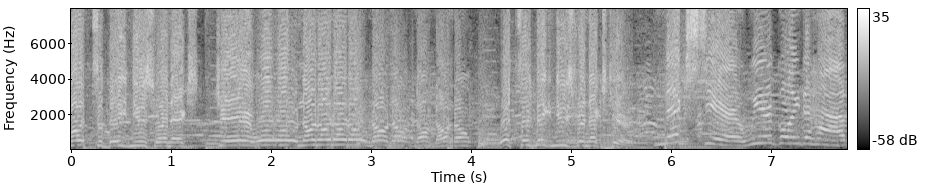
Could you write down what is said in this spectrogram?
what's the big news for next year? Whoa, whoa, no, no, no, no, no, no, no, no, no. What's the big news for next year? Next year, we are going to have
